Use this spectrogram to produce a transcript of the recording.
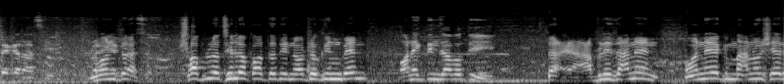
বেকার আছি। মনটা স্বপ্ন ছিল কতদিন অটো কিনবেন? অনেকদিন যাবতই। আপনি জানেন অনেক মানুষের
